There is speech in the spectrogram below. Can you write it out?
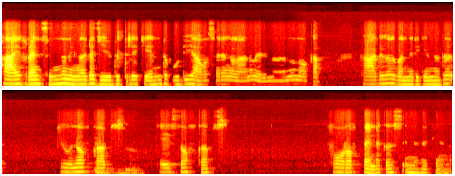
ഹായ് ഫ്രണ്ട്സ് ഇന്ന് നിങ്ങളുടെ ജീവിതത്തിലേക്ക് എന്ത് പുതിയ അവസരങ്ങളാണ് വരുന്നതെന്ന് നോക്കാം. കാർഡുകൾ വന്നിരിക്കുന്നത് queen of cups ace of cups four of pentacles എന്നിവയൊക്കെയാണ്.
